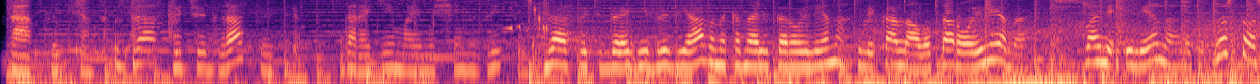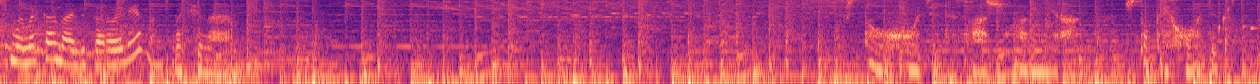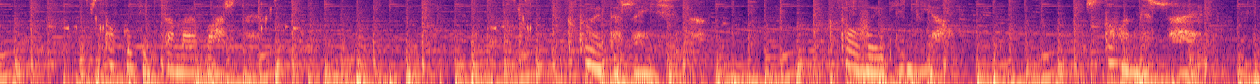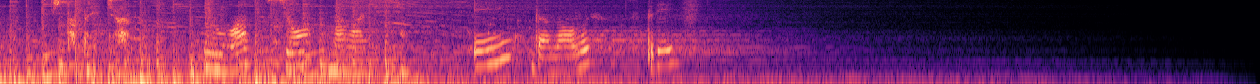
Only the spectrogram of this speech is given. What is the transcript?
Здравствуйте. Здравствуйте. Здравствуйте, дорогие мои мужчины-зрители. Здравствуйте, дорогие друзья! Вы на канале Таро Елена, телеканала Таро Елена. С вами Елена. Ну что ж, мы на канале Таро Елена. Начинаем. Что уходит из вашего мира? Что приходит? Что будет самое важное? Кто эта женщина? Кто вы для нее? Что вам мешает? Что придет? И у вас все наладится. И до новых встреч!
